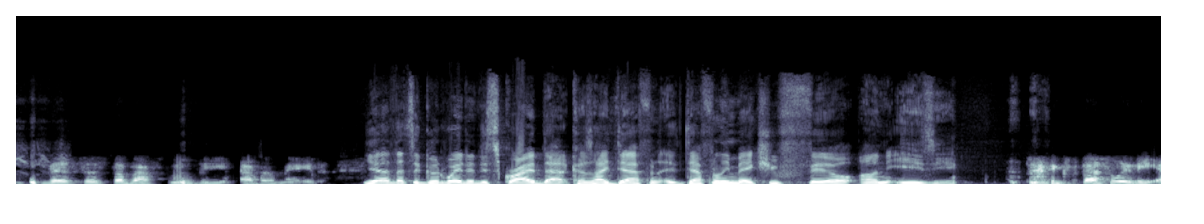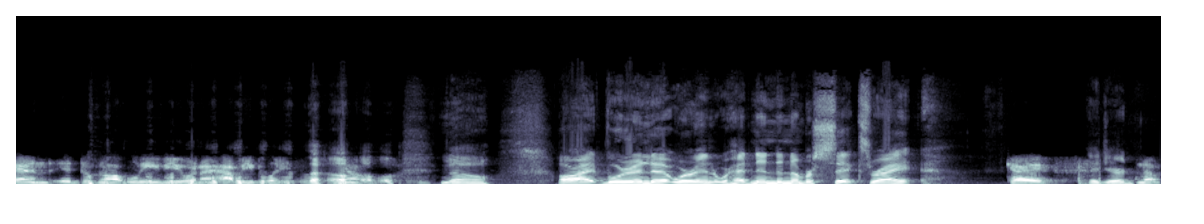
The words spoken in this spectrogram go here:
this is the best movie ever made. Yeah, that's a good way to describe that because I definitely it definitely makes you feel uneasy. Especially the end. It does not leave you in a happy place. No. No. All right, we're into we're in we're heading into number six, right? Okay. Hey, Jared. No,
